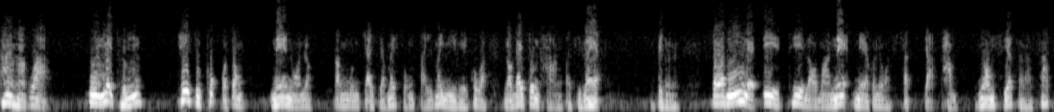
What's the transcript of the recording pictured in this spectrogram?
ถ้าหากว่ายังไม่ถึงที่สุดทุกก็ต้องแน่นอนเนาะกังวลใจจะไม่สงสัยไม่มีเลย เพราะว่าเราได้ต้นทางไปทีแรก เป็นอย่างนั้นตอนนี้แหละที่ที่เรามาแนะแนวกันเรียกว่าสัจธรรมยอมเสียสละทรัพย์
